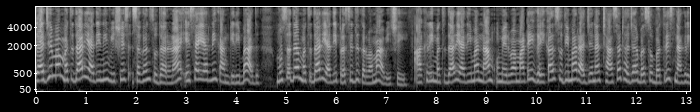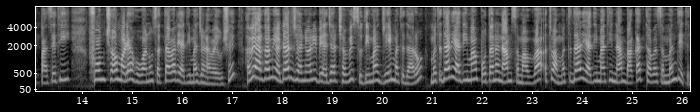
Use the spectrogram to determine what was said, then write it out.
રાજ્યમાં મતદાર યાદીની વિશેષ સઘન સુધારણા એસઆઈઆરની કામગીરી બાદ મુસદ્દા મતદાર યાદી પ્રસિદ્ધ કરવામાં આવી છે. આખરી મતદાર યાદીમાં નામ ઉમેરવા માટે ગઈકાલ સુધીમાં રાજ્યના છાસઠ હજાર બસો બત્રીસ નાગરિક પાસેથી ફોર્મ છ મળ્યા હોવાનું સત્તાવાર યાદીમાં જણાવાયું છે. હવે આગામી અઢાર જાન્યુઆરી બે હજાર છવ્વીસ સુધીમાં જે મતદારો મતદાર યાદીમાં પોતાના નામ સમાવવા અથવા મતદાર યાદીમાંથી નામ બાકાત થવા સંબંધિત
